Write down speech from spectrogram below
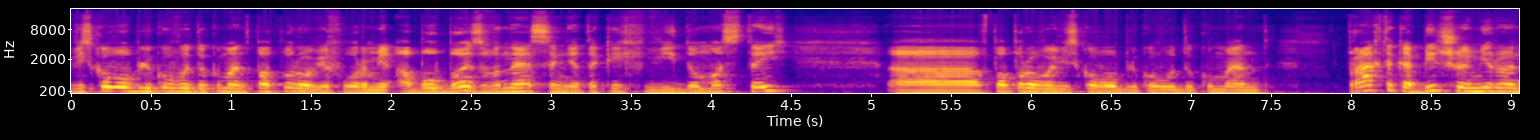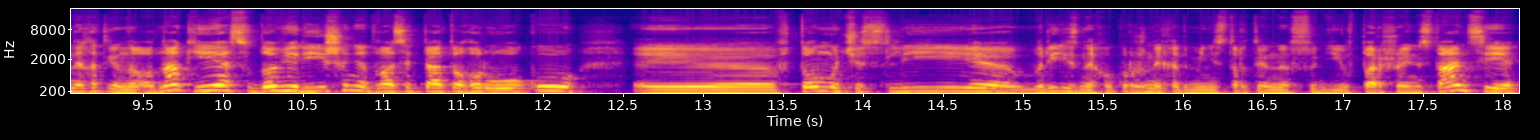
військово-обліковий документ в паперовій формі, або без внесення таких відомостей е, в паперовий військово-обліковий документ. Практика більшою мірою негативна. Однак є судові рішення 25-го року, е, в тому числі різних окружних адміністративних судів першої інстанції.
